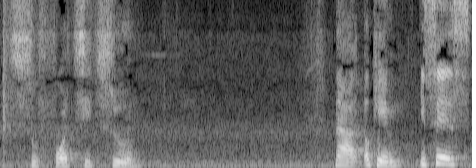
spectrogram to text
to 42. Now, okay, it says,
